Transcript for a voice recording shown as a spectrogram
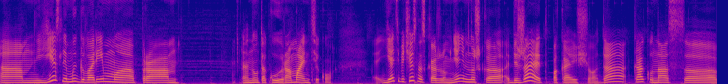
Если мы говорим э, про, э, ну, такую романтику, я тебе честно скажу, меня немножко обижает пока еще, да, как у нас э,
